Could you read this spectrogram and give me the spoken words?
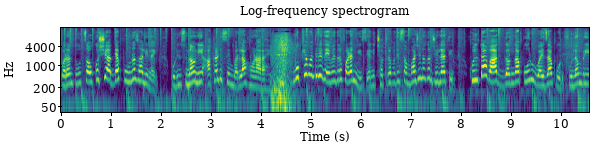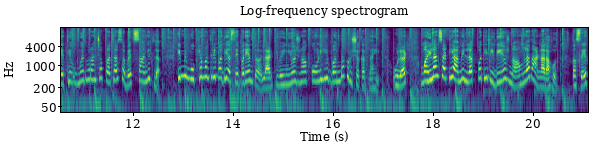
परंतु चौकशी अद्याप पूर्ण झाली नाही. पुढील सुनावणी अकरा डिसेंबरला होणार आहे. मुख्यमंत्री देवेंद्र फडणवीस यांनी छत्रपती संभाजीनगर जिल्ह्यातील खुलताबाद गंगापूर वैजापूर फुलंब्री येथे उमेदवारांच्या प्रचार सभेत सांगितलं की मी मुख्यमंत्रीपदी असेपर्यंत लाडकी बहीण योजना कोणीही बंद करू शकत नाही. उलट महिलांसाठी आम्ही लखपती दिदी योजना अंमलात आणणार आहोत. तसेच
